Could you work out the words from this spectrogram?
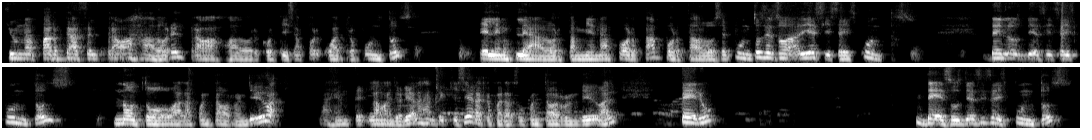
que una parte hace el trabajador, el trabajador cotiza por 4 puntos, el empleador también aporta, aporta 12 puntos, eso da 16 puntos. De los 16 puntos, no todo va a la cuenta de ahorro individual. La, gente, la mayoría de la gente quisiera que fuera su cuenta de ahorro individual, pero de esos 16 puntos,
